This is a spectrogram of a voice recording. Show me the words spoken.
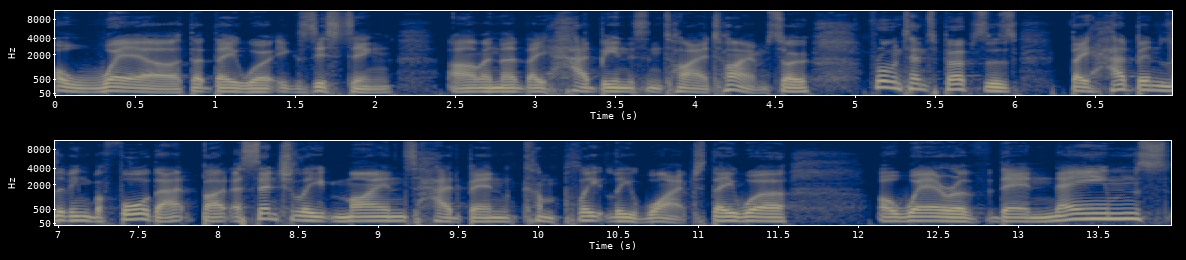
aware that they were existing um, and that they had been this entire time. So, for all intents and purposes, they had been living before that, but essentially minds had been completely wiped. They were aware of their names.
